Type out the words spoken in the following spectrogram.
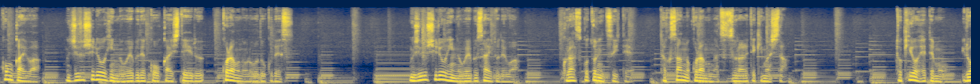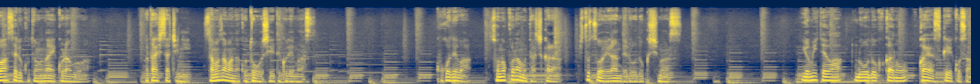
今回は無印良品のウェブで公開しているコラムの朗読です。無印良品のウェブサイトでは暮らすことについてたくさんのコラムが綴られてきました。時を経ても色あせることのないコラムは私たちに様々なことを教えてくれます。ここではそのコラムたちから一つを選んで朗読します。読み手は朗読家の岡安恵子さん。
